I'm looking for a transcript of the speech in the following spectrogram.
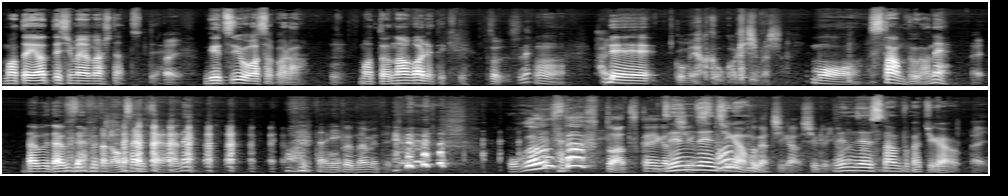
またやってしまいましたっつって、はい、月曜朝からまた流れてきて、うん、そうですね、うん。はい、でご迷惑をおかけしましたもうスタンプがね、はい、ダブダブダブとか押されてたからね。本当に。本当に舐めてる他のスタッフと扱いが全然違うスタンプが違う種類全然スタンプが違う、はい、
